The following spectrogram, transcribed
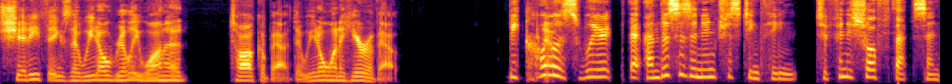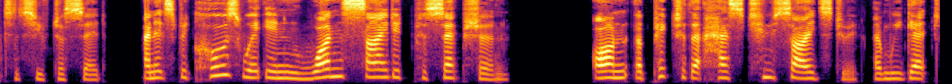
shitty things that we don't really want to talk about that we don't want to hear about because we're, and this is an interesting thing to finish off that sentence you've just said. And it's because we're in one sided perception on a picture that has two sides to it. And we get,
